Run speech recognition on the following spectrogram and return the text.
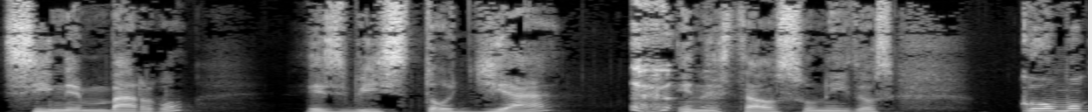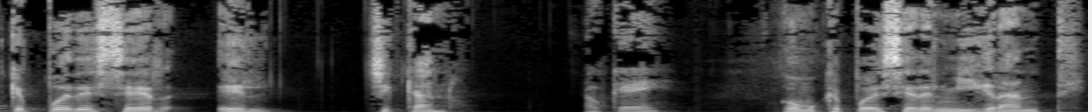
Sin embargo, es visto ya en Estados Unidos como que puede ser el chicano, Ok. como que puede ser el migrante.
